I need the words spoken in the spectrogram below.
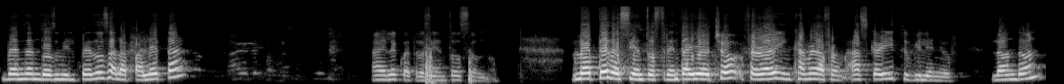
Venden dos mil pesos a la paleta. AL401. Lote 238, Ferrari in Camera from Ascari to Villeneuve, London.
